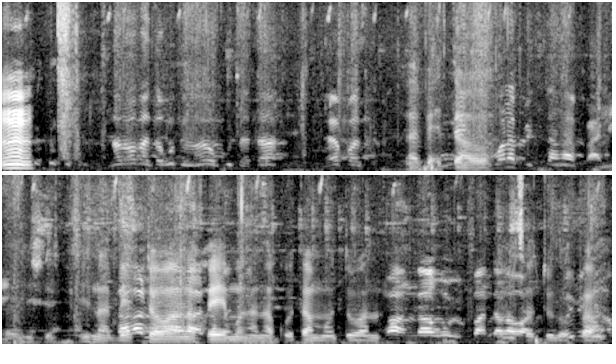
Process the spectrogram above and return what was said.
Mm. na beton oyo na beton wana mpe emonana kota moto wana nsotu lopango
